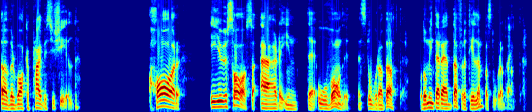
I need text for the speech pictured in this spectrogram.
övervakar Privacy Shield, har i USA så är det inte ovanligt med stora böter. Och de är inte rädda för att tillämpa stora böter.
